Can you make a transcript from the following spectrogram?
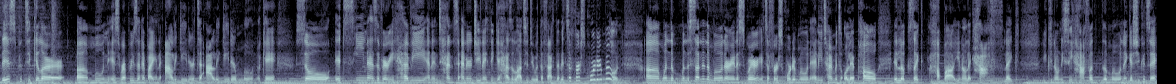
this particular uh, moon is represented by an alligator. It's an alligator moon, okay? So it's seen as a very heavy and intense energy, and I think it has a lot to do with the fact that it's a first quarter moon. Um, when the when the sun and the moon are in a square, it's a first quarter moon. Anytime it's ole pau, it looks like hapa, you know, like half, like you can only see half of the moon, I guess you could say.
